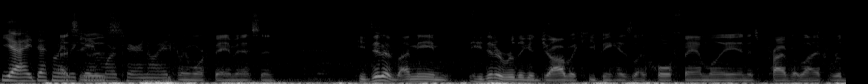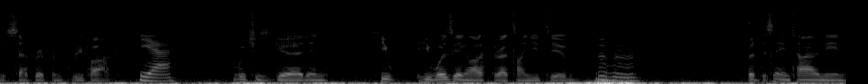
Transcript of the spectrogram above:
yeah he definitely As he became more paranoid becoming more famous and he did a i mean he did a really good job of keeping his like whole family and his private life really separate from 3 pac yeah which is good and he was getting a lot of threats on youtube mm-hmm but at the same time i mean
